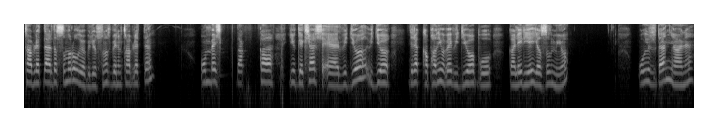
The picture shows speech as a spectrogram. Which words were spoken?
tabletlerde sınır oluyor biliyorsunuz. Benim tablette 15 dakikayı geçerse eğer video, video direkt kapanıyor ve video bu galeriye yazılmıyor. O yüzden yani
